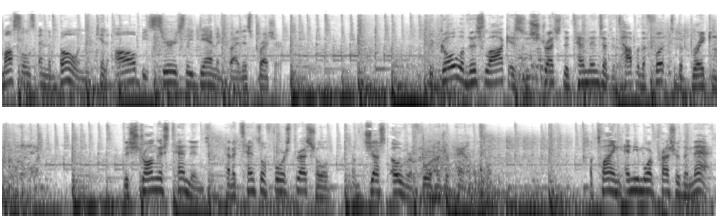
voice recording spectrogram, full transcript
muscles, and the bone can all be seriously damaged by this pressure. The goal of this lock is to stretch the tendons at the top of the foot to the breaking point. The strongest tendons have a tensile force threshold of just over 400 pounds. Applying any more pressure than that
